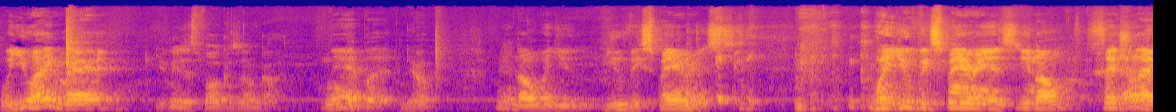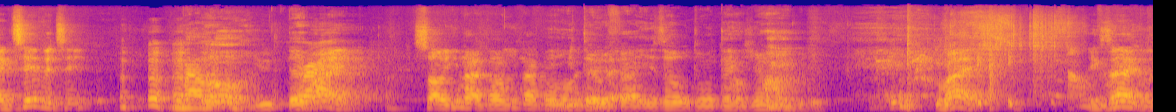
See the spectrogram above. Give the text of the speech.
When you ain't married, You can just focus on God. Yeah, but Yep. you know when you you've experienced when you've experienced you know sexual activity, My lord. You, that, right? So you're not gonna you're not gonna You want to do 35 that, years old doing things young people do. right? Exactly.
